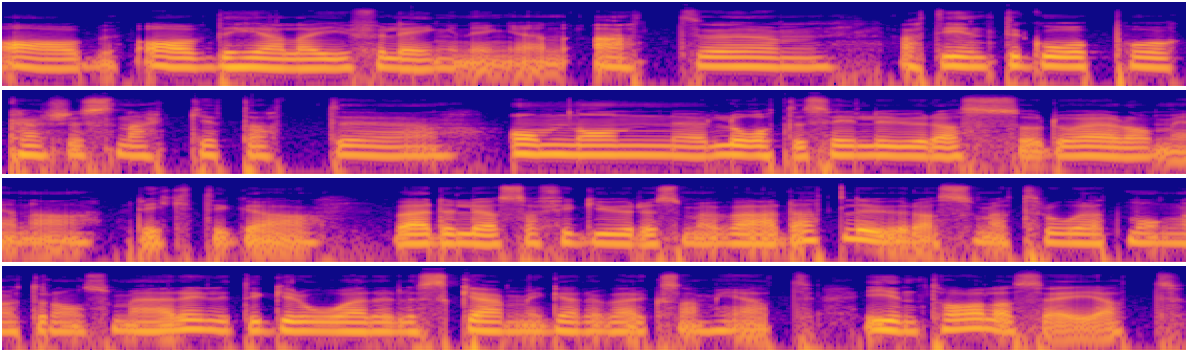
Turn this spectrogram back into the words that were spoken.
av, av det hela i förlängningen. Att, ehm, att inte gå på kanske snacket att eh, om någon eh, låter sig luras så då är de ena riktiga värdelösa figurer som är värda att luras, som jag tror att många av de som är i lite gråare eller skammigare verksamhet intalar sig att,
